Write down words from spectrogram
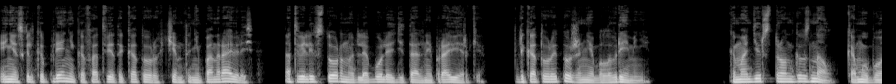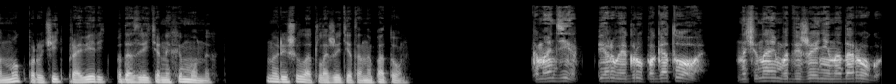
И несколько пленников, ответы которых чем-то не понравились, отвели в сторону для более детальной проверки, для которой тоже не было времени. Командир Стронгов знал, кому бы он мог поручить проверить подозрительных иммунных, но решил отложить это на потом. «Командир, первая группа готова. Начинаем выдвижение на дорогу.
